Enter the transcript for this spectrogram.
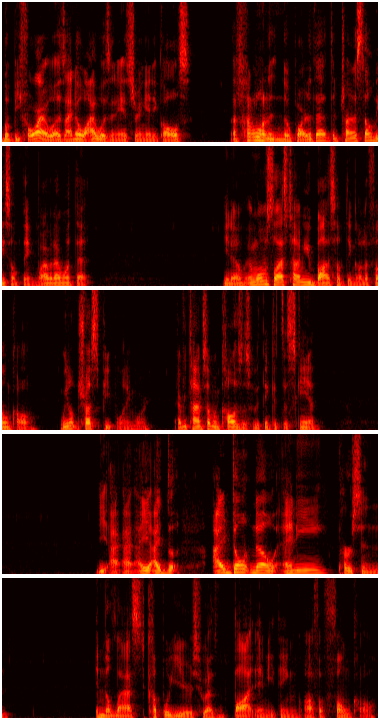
but before I was, I know I wasn't answering any calls. I don't want to know part of that. They're trying to sell me something. Why would I want that? You know, and when was the last time you bought something on a phone call? We don't trust people anymore. Every time someone calls us, we think it's a scam. I, I, I, I, do, I don't know any person in the last couple years who has bought anything off a phone call.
